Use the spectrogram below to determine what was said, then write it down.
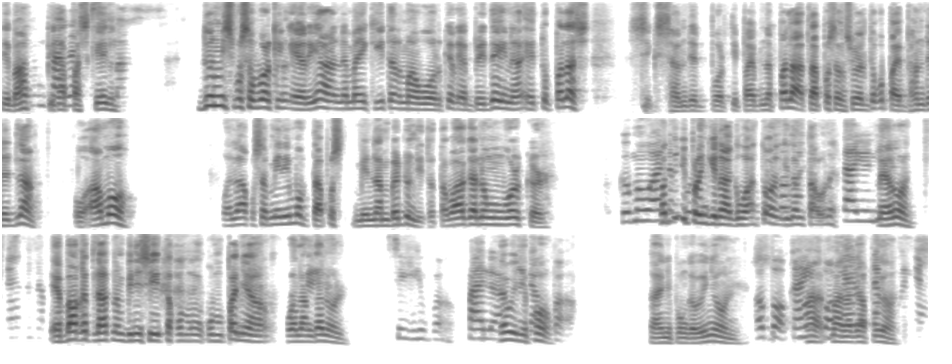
di ba? Sa Pinapaskil. Doon mismo sa working area na makikita ng mga worker everyday na ito pala 645 na pala tapos ang sweldo ko 500 lang. O amo, wala ako sa minimum tapos may number doon dito tawagan ng worker. Gumawa Ba't na po pa rin ginagawa to? gumawa Ilang taon na? tayo. Meron. Eh bakit lahat ng binisita ko mga kumpanya walang ganon? sige po follow up Gawin na niyo lang po. po. Kaya niyo pong gawin yun. opo kahit Ma- po mahalaga meron po na yun. yan.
